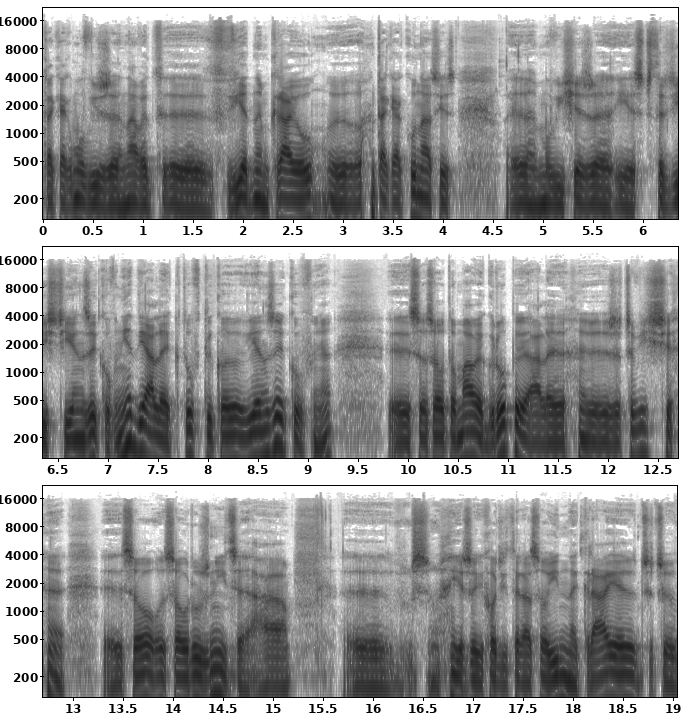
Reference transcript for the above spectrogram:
tak jak mówi, że nawet w jednym kraju, tak jak u nas jest, mówi się, że jest 40 języków. Nie dialektów, tylko języków. Nie? Są to małe grupy, ale rzeczywiście są, są różnice. A jeżeli chodzi teraz o inne kraje, czy, czy,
